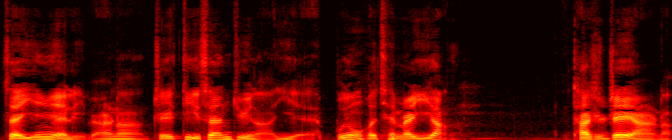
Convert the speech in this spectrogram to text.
在音乐里边呢，这第三句呢也不用和前面一样，它是这样的：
